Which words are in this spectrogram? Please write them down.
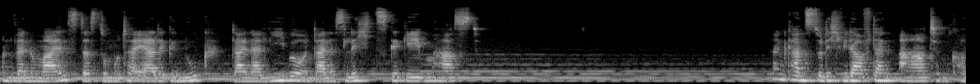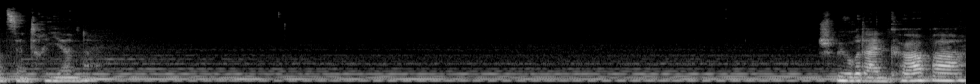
Und wenn du meinst, dass du Mutter Erde genug deiner Liebe und deines Lichts gegeben hast, kannst du dich wieder auf deinen Atem konzentrieren. Spüre deinen Körper,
